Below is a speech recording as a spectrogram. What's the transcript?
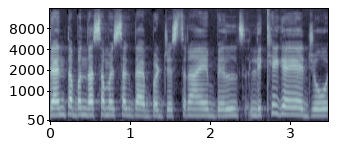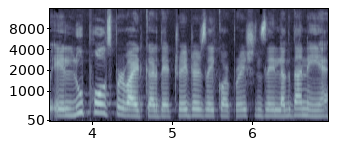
ਦੈਨ ਤਾਂ ਬੰਦਾ ਸਮਝ ਸਕਦਾ ਹੈ ਬਟ ਜਿਸ ਤਰ੍ਹਾਂ ਇਹ ਬਿਲਸ ਲਿਖੇ ਗਏ ਹੈ, ਜੋ ਇਹ ਲੂਪ ਹੋਲਸ ਪ੍ਰੋਵਾਈਡ ਕਰਦੇ ਟ੍ਰੇਡਰਸ ਲਈ ਕਾਰਪੋਰੇਸ਼ਨਸ ਲਈ, ਲੱਗਦਾ ਨਹੀਂ ਹੈ।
